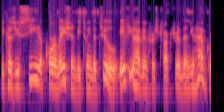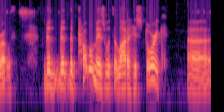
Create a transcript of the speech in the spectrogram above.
Because you see a correlation between the two. If you have infrastructure, then you have growth. The the, the problem is with a lot of historic, uh,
